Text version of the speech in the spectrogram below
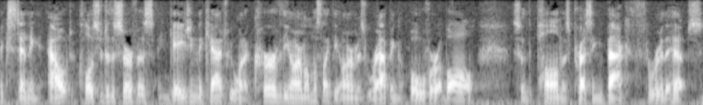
extending out closer to the surface, engaging the catch. We want to curve the arm almost like the arm is wrapping over a ball. So the palm is pressing back through the hips.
